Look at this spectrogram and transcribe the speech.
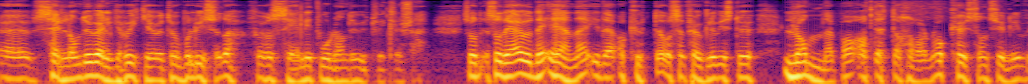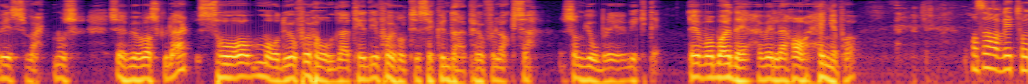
eh, selv om du velger å ikke gjøre trombolyse, da, for å se litt hvordan det utvikler seg. Så, så, det er jo det ene i det akutte. Og selvfølgelig hvis du lander på at dette har nok høyst sannsynligvis vært noe cerebrovaskulært, så må du jo forholde deg til det i forhold til sekundærprofylakse, som jo blir viktig. Det var bare det jeg ville ha, henge på. Og så har vi to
